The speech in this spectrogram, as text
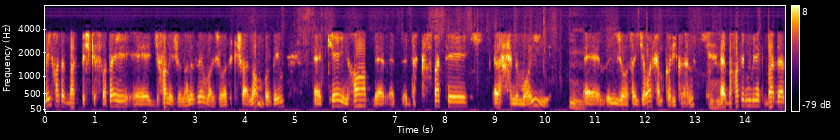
به این خاطر بس پیشکسوت های جهان ژورنالیسم و ژورنالیسم کشور نام بردیم که اینها در قسمت راهنمایی ژورنالیست های جوان همکاری کنن. به خاطر می‌بینید بعد از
